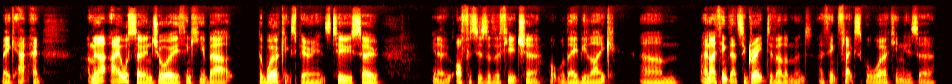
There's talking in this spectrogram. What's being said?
Make and I mean, I, I also enjoy thinking about the work experience too. So, you know, offices of the future, what will they be like? Um, and I think that's a great development. I think flexible working is a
